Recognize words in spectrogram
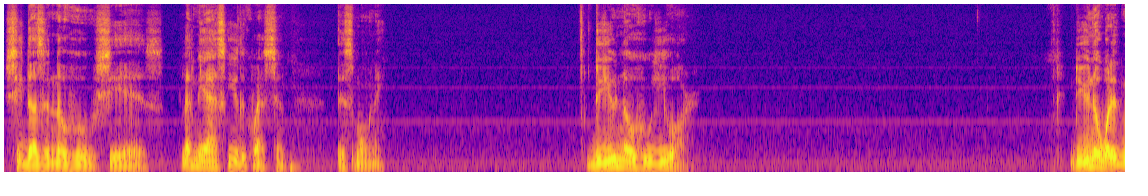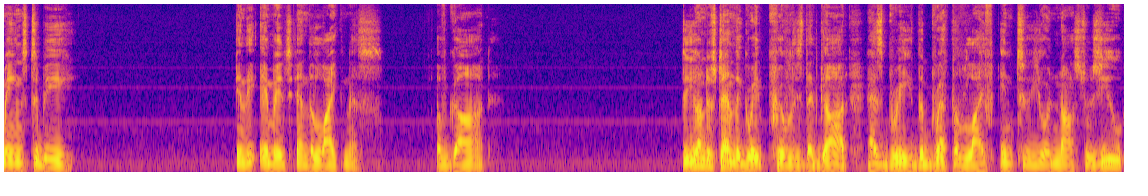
She doesn't know who she is. Let me ask you the question this morning Do you know who you are? Do you know what it means to be in the image and the likeness of God? Do you understand the great privilege that God has breathed the breath of life into your nostrils? You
